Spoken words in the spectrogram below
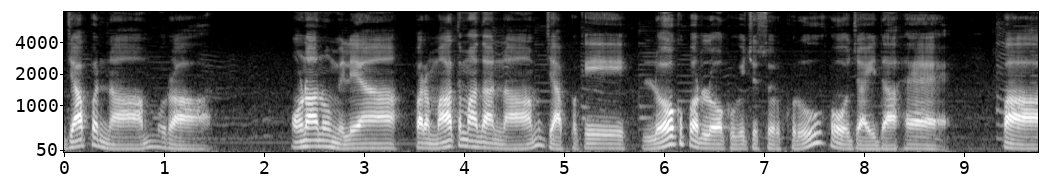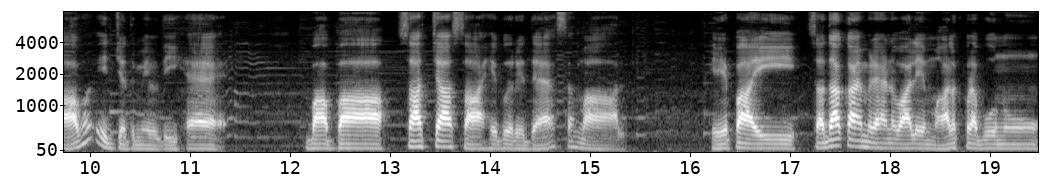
ਜਪ ਨਾਮ ਮੁਰਾਰ ਉਹਨਾਂ ਨੂੰ ਮਿਲਿਆ, ਪਰਮਾਤਮਾ ਦਾ ਨਾਮ ਜਪ ਕੇ ਲੋਕ ਪਰਲੋਕ ਵਿੱਚ ਸੁਰਖਰੂ ਹੋ ਜਾਈਦਾ ਹੈ। ਭਾਵ ਇੱਜ਼ਤ ਮਿਲਦੀ ਹੈ। ਬਾਬਾ ਸਾਚਾ ਸਾਹਿਬ ਹਿਰਦੈ ਸੰਭਾਲ। हे ਭਾਈ, ਸਦਾ ਕਾਇਮ ਰਹਿਣ ਵਾਲੇ ਮਾਲਕ ਪ੍ਰਭੂ ਨੂੰ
